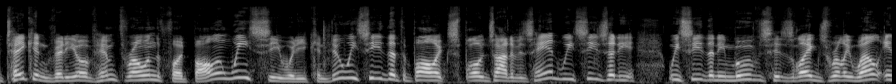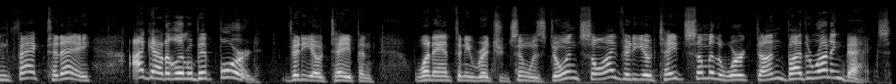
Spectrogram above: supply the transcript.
taken video of him throwing the football and we see what he can do. We see that the ball explodes out of his hand. We see that he we see that he moves his legs really well. In fact, today I got a little bit bored videotaping what Anthony Richardson was doing, so I videotaped some of the work done by the running backs.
